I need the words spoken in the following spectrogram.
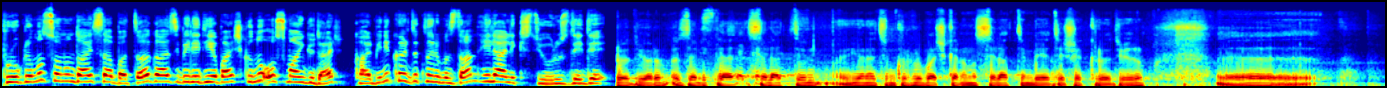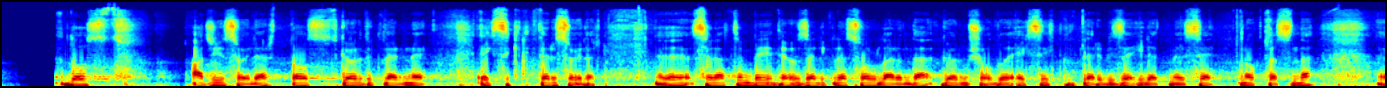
Programın sonundaysa Battal Gazi Belediye Başkanı Osman Güder, kalbini kırdıklarımızdan helallik istiyoruz dedi. ediyorum. Özellikle Selahattin Yönetim Kurulu Başkanımız Selahattin Bey'e teşekkür ediyorum. Ee, dost acıyı söyler, dost gördüklerini, eksiklikleri söyler. Ee, Selahattin Bey de özellikle sorularında görmüş olduğu eksiklikleri bize iletmesi noktasında e,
